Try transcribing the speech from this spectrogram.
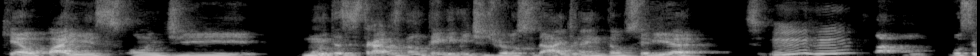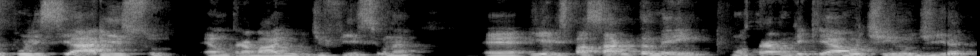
que é o país onde muitas estradas não têm limite de velocidade, né? Então seria uhum. você policiar isso é um trabalho difícil, né? É, e eles passaram também, mostraram o que é a rotina, o dia,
